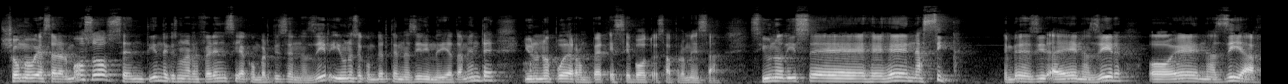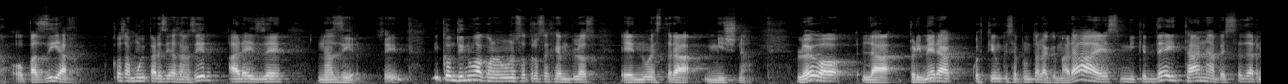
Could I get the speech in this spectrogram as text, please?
Yo me voy a hacer hermoso, se entiende que es una referencia a convertirse en Nazir y uno se convierte en Nazir inmediatamente y uno no puede romper ese voto, esa promesa. Si uno dice jeje, Nazik, en vez de decir eh, Nazir o eh, o Paziach, cosas muy parecidas a Nazir, haréis de Nazir. ¿sí? Y continúa con algunos otros ejemplos en nuestra Mishnah. Luego, la primera cuestión que se pregunta la quemará es, Tana Beseder.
